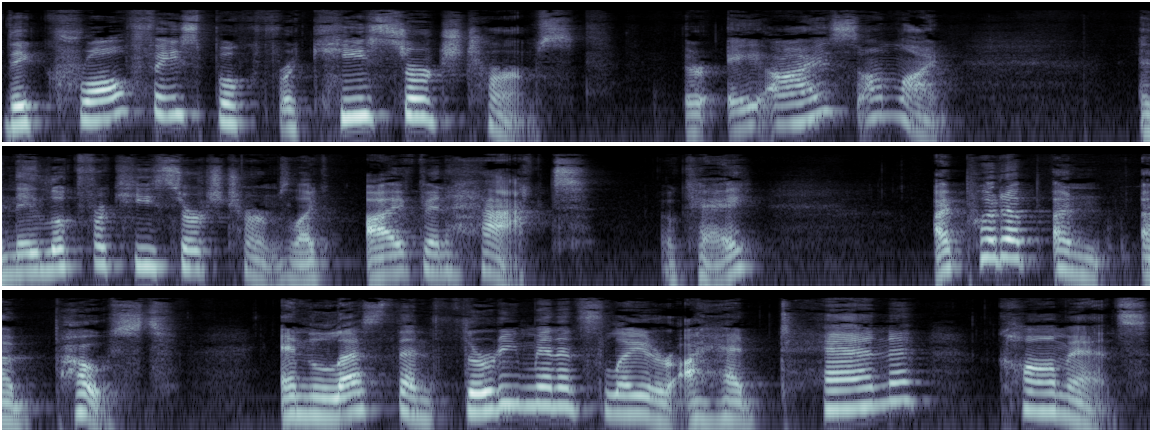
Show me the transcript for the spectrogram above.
They crawl Facebook for key search terms. They're AIs online. And they look for key search terms like I've been hacked. Okay? I put up an, a post, and less than 30 minutes later, I had 10 comments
